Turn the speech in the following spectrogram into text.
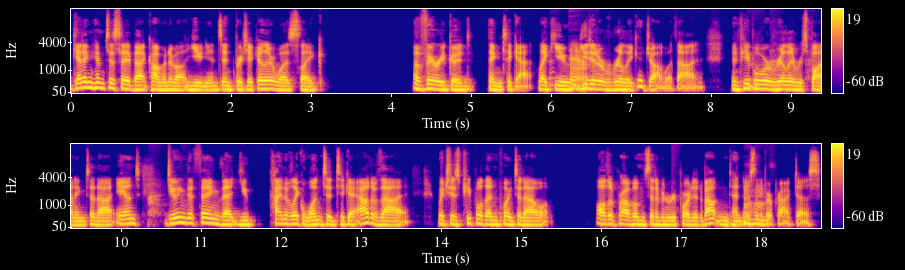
getting him to say that comment about unions in particular was like a very good thing to get. Like you Yeah. you did a really good job with that. And people mm-hmm. were really responding to that and doing the thing that you kind of like wanted to get out of that, which is people then pointed out all the problems that have been reported about Nintendo's Mhm. labor practice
